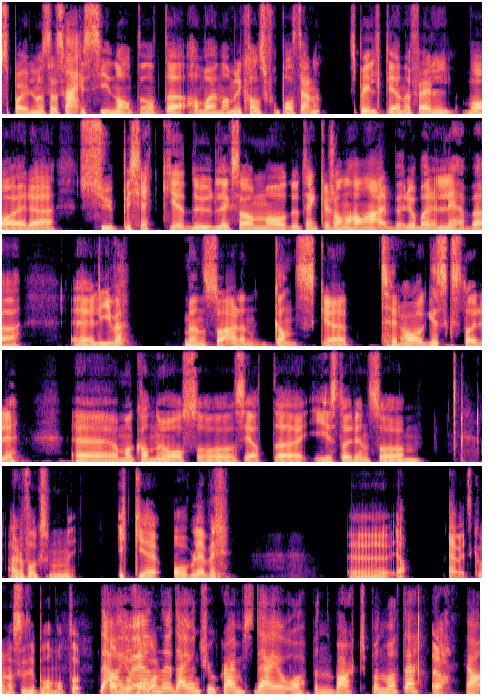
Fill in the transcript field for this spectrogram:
spoile noe, så jeg skal Nei. ikke si noe annet enn at eh, han var en amerikansk fotballstjerne. Spilte i NFL, var eh, superkjekk dude, liksom, og du tenker sånn, han her bør jo bare leve eh, livet. Men så er det en ganske tragisk story. Eh, og man kan jo også si at i storyen så er det folk som ikke overlever. Eh, ja, jeg vet ikke hvordan jeg skal si det på en annen måte. Det er, jo en, det er jo en true crime, så det er jo åpenbart, på en måte. Ja,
